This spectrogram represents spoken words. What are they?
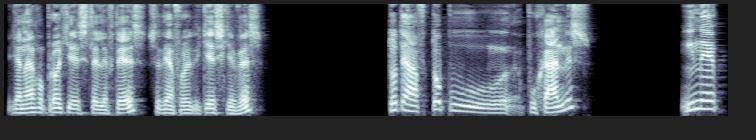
για να έχω πρόχειρες στι τελευταίες σε διαφορετικές συσκευές, τότε αυτό που, που χάνεις είναι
